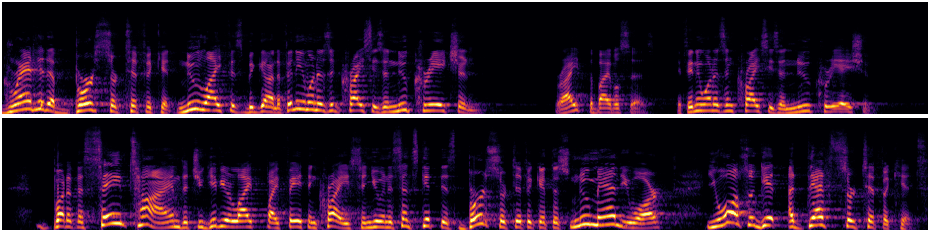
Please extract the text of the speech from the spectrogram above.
granted a birth certificate. New life has begun. If anyone is in Christ, he's a new creation. Right? The Bible says. If anyone is in Christ, he's a new creation. But at the same time that you give your life by faith in Christ, and you, in a sense, get this birth certificate, this new man you are, you also get a death certificate.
